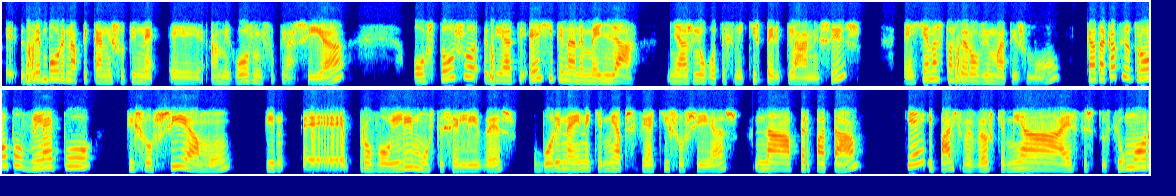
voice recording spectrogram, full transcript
ε, δεν μπορεί να πει κανείς ότι είναι ε, αμυγός μυθοπλασία. Ωστόσο, έχει την ανεμελιά μιας λογοτεχνικής περιπλάνησης, έχει ένα σταθερό βηματισμό. Κατά κάποιο τρόπο βλέπω τη σωσία μου την ε, προβολή μου στις σελίδες, που μπορεί να είναι και μια ψηφιακής σωσίας, να περπατά και υπάρχει βεβαίως και μια αίσθηση του χιούμορ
